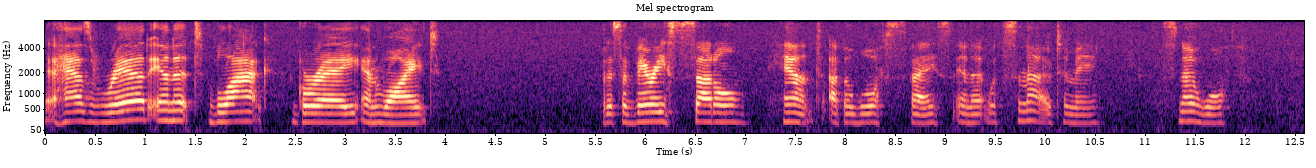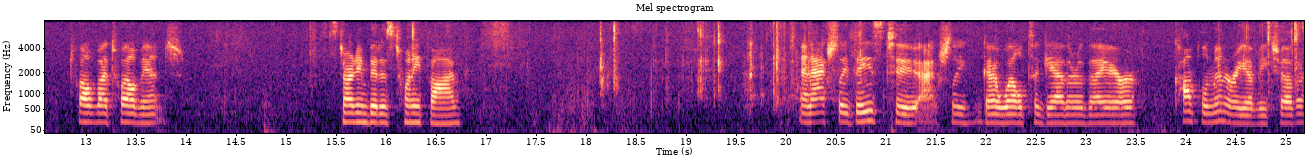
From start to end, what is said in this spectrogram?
It has red in it, black, gray, and white. But it's a very subtle hint of a wolf's face in it with snow to me. Snow Wolf, 12 by 12 inch. Starting bid is 25. And actually these two actually go well together. They are complementary of each other.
